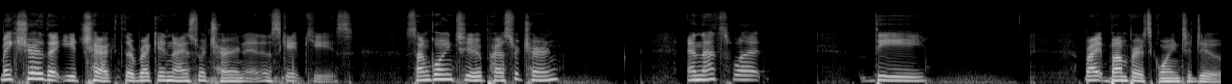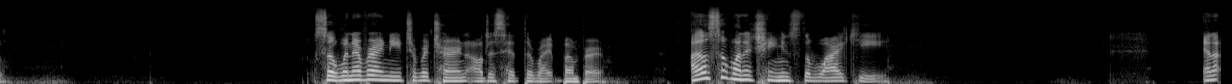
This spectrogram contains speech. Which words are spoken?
Make sure that you check the recognize return and escape keys. So I'm going to press return. And that's what the right bumper is going to do. So whenever I need to return, I'll just hit the right bumper. I also want to change the Y key. And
